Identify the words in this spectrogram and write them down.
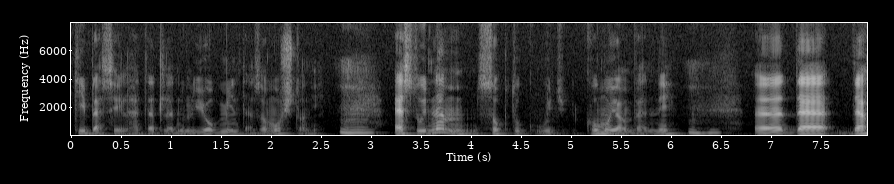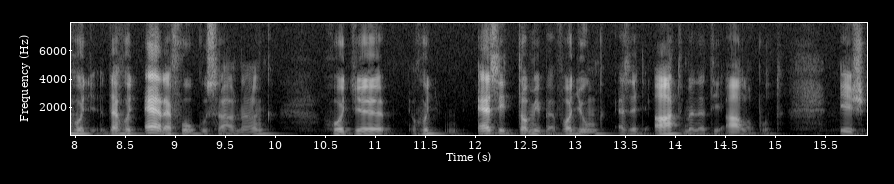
kibeszélhetetlenül jobb, mint ez a mostani. Uh-huh. Ezt úgy nem szoktuk úgy komolyan venni, uh-huh. de, de, hogy, de hogy erre fókuszálnánk, hogy hogy ez itt, amiben vagyunk, ez egy átmeneti állapot. És,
